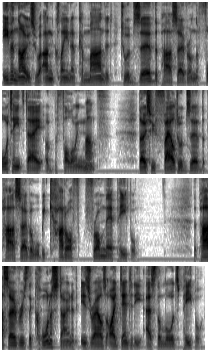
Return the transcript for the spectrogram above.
Even those who are unclean are commanded to observe the Passover on the 14th day of the following month. Those who fail to observe the Passover will be cut off from their people. The Passover is the cornerstone of Israel's identity as the Lord's people,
